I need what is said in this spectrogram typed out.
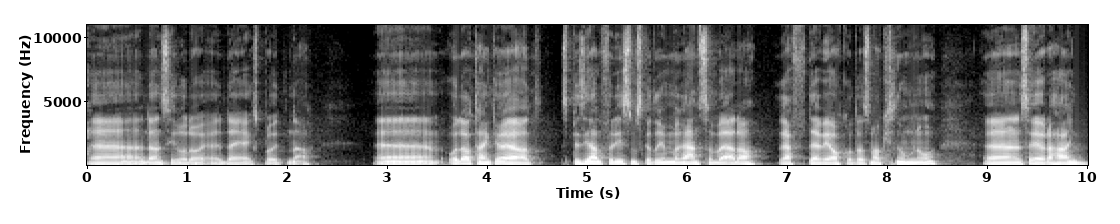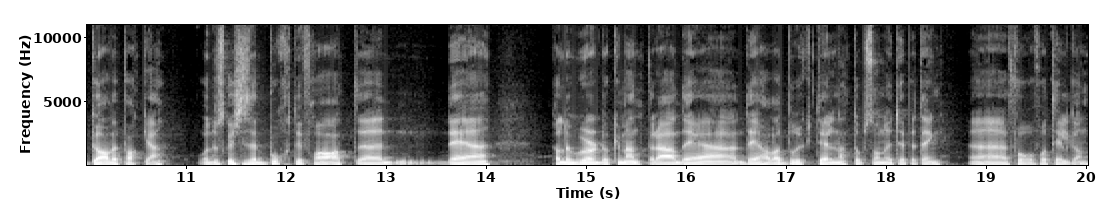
eh, den sier da de exploiten der. Eh, og da tenker jeg at spesielt for de som skal drive med ransomware, da, ref det vi akkurat har snakket om nå, eh, så er jo det her en gavepakke. Og du skal ikke se bort ifra at eh, det Word-dokumentet der, det, det har vært brukt til nettopp sånne type ting eh, for å få tilgang.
